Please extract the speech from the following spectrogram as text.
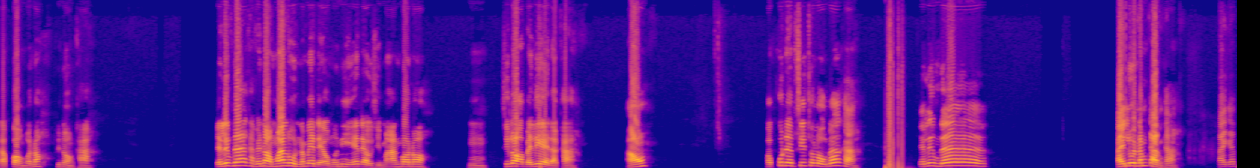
กลับกล่องก่อนเนาะพี่น้องคะอย่าลืมเด้อค่ะพี่น้องมาลุ้นน้ำเอสเอลมื้อนี้เอสเอลสิมานบ่เนาะอืมสิเลาะไปเรื่อยล่ะค่ะ เอา ขอบคุณเอฟซีทั่วโลกเด้อค่ะ อย่าลืมเด้อ ไปลุ้นน้ำกันค่ะ ไปกัน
